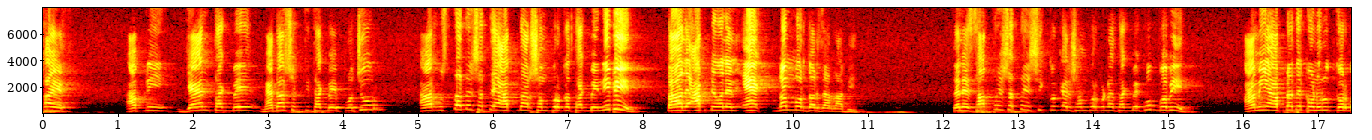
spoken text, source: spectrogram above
শায়েখ। আপনি জ্ঞান থাকবে মেধা শক্তি থাকবে প্রচুর, আর উস্তাদের সাথে আপনার সম্পর্ক থাকবে নিবিড়। তাহলে আপনি হলেন এক নম্বর দরজার রাবি। তাহলে ছাত্রের সাথে শিক্ষকের সম্পর্কটা থাকবে খুব গভীর। আমি আপনাদেরকে অনুরোধ করব,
